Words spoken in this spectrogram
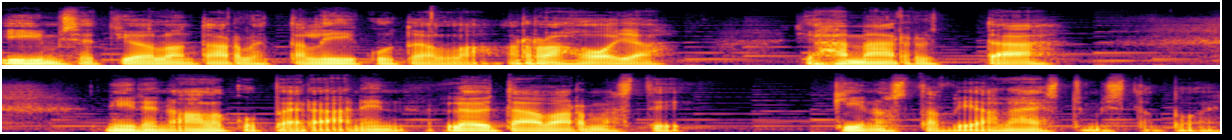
ihmiset, joilla on tarvetta liikutella rahoja ja hämärryttää – niiden alkuperää, niin löytää varmasti kiinnostavia lähestymistapoja.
